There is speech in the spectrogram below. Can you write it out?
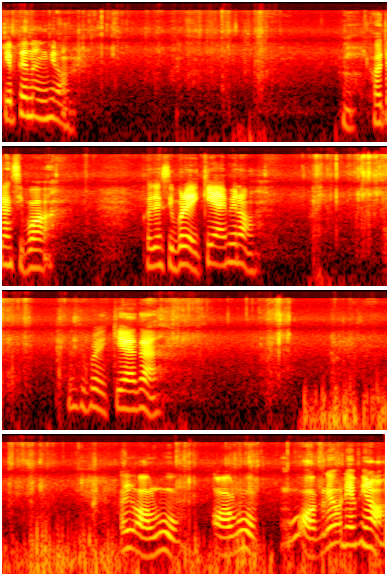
เก็บเท่านึงพี่น้องนี่เขาจังสิบ่เขาจังสิบ่ได้แก่พี่น้อง จังสิบ่ได้แก่จ้ะเขาออกลูก ออกลูกอู้ออกเร็วเด้พี่น้อง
